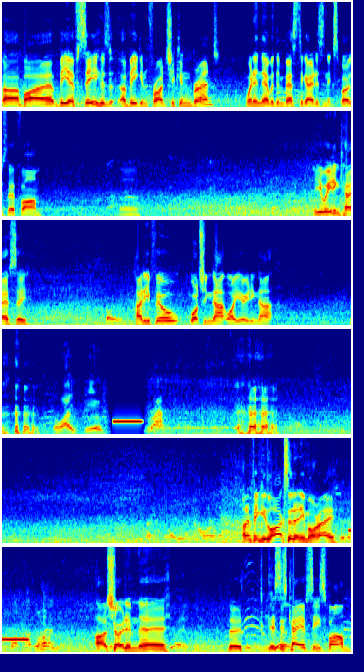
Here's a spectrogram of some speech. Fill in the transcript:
uh, by VFC, who's a vegan fried chicken brand. Went in there with investigators and exposed their farm. Uh, are you eating KFC? How do you feel watching that while you're eating that? So I feel. I don't think he likes it anymore, eh? I showed him the, the, this is KFC's farm.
